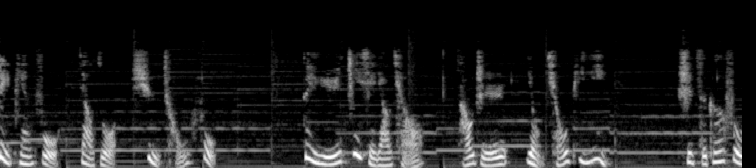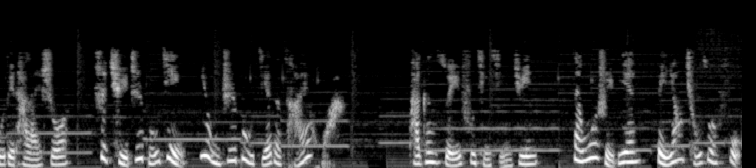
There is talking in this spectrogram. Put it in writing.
这篇赋叫做《续愁赋》。对于这些要求，曹植有求必应。诗词歌赋对他来说是取之不尽、用之不竭的才华。他跟随父亲行军，在涡水边被要求作赋，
